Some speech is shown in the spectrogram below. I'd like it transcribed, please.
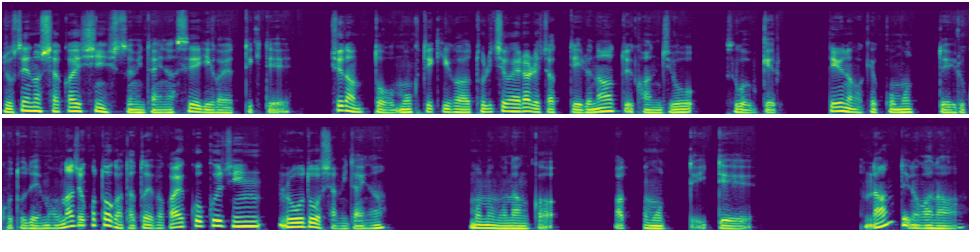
女性の社会進出みたいな正義がやってきて、手段と目的が取り違えられちゃっているなという感じをすごい受けるっていうのが結構思っていることで、まあ、同じことが例えば外国人労働者みたいなものもなんかあ思っていて、なんていうのかな、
